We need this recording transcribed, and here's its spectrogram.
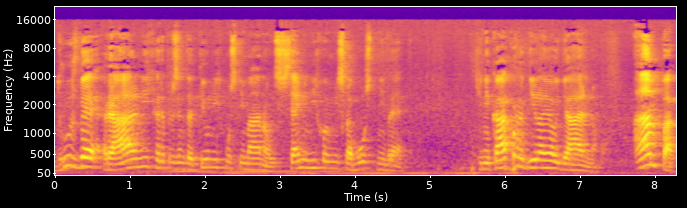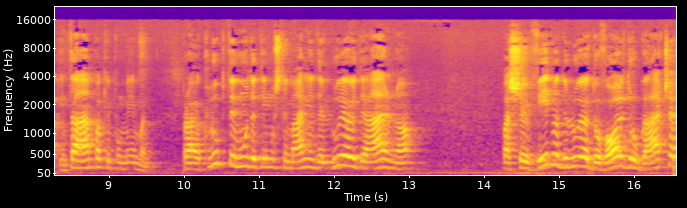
Družbe realnih, reprezentativnih muslimanov, s vsemi njihovimi slabostni vred, ki nikako ne delajo idealno. Ampak, in ta ampak je pomemben, pravi, kljub temu, da te muslimani delujejo idealno, pa še vedno delujejo dovolj drugače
